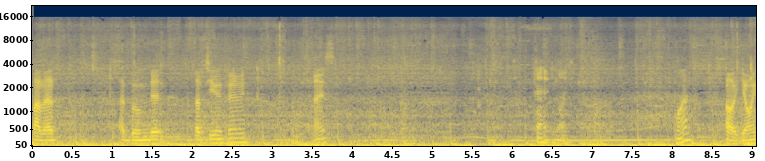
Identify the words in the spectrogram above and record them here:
My bad. I boomed it. It's up to you, Infinity. Nice. you like, What? Oh, yoink.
